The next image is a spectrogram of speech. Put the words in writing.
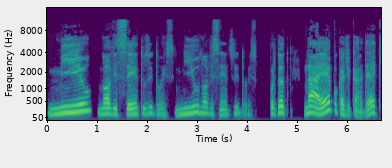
1902. 1902. Portanto, na época de Kardec,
